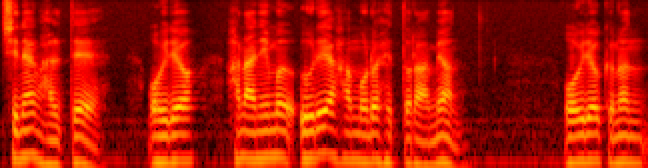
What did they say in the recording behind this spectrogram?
진행할 때 오히려 하나님을 의뢰함으로 했더라면 오히려 그는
